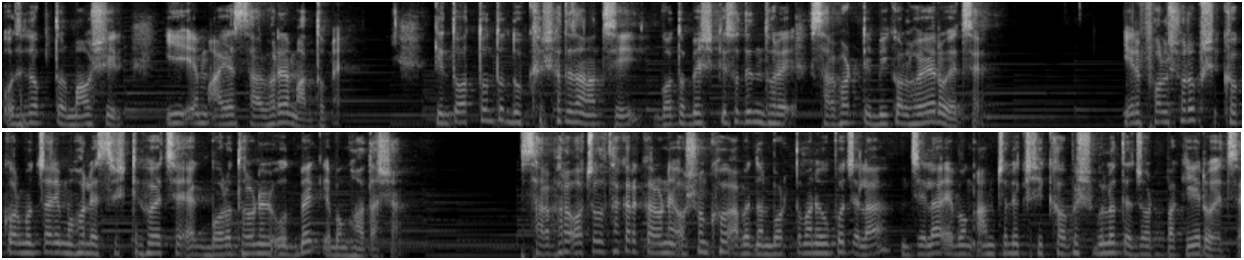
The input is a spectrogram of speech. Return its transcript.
অধিদপ্তর মাউসির ইএমআইএস সার্ভারের মাধ্যমে। কিন্তু অত্যন্ত দুঃখের সাথে জানাচ্ছি, গত বেশ কিছুদিন ধরে সার্ভারটি বিকল হয়ে রয়েছে। এর ফলস্বরূপ শিক্ষক কর্মচারী মহলে সৃষ্টি হয়েছে এক বড় ধরনের উদ্বেগ এবং হতাশা। সার্ভার অচল থাকার কারণে অসংখ্য আবেদন বর্তমানে উপজেলা, জেলা এবং আঞ্চলিক শিক্ষা অফিসগুলোতে জট পাকিয়ে রয়েছে।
